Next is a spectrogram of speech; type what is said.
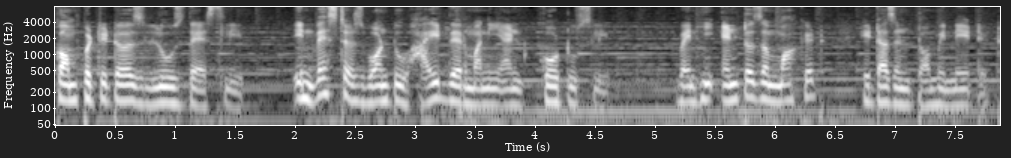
Competitors lose their sleep. Investors want to hide their money and go to sleep. When he enters a market, he doesn't dominate it,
